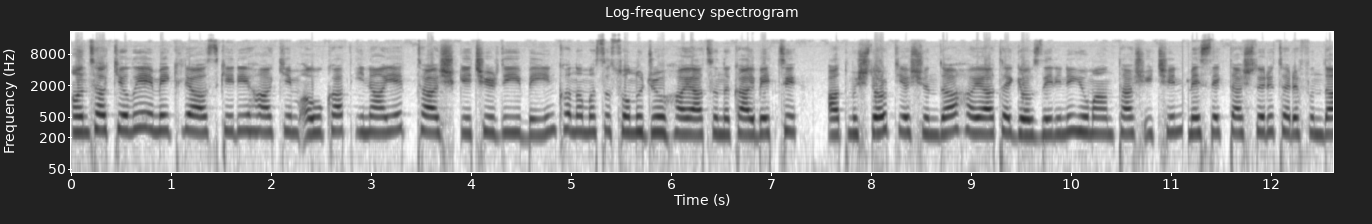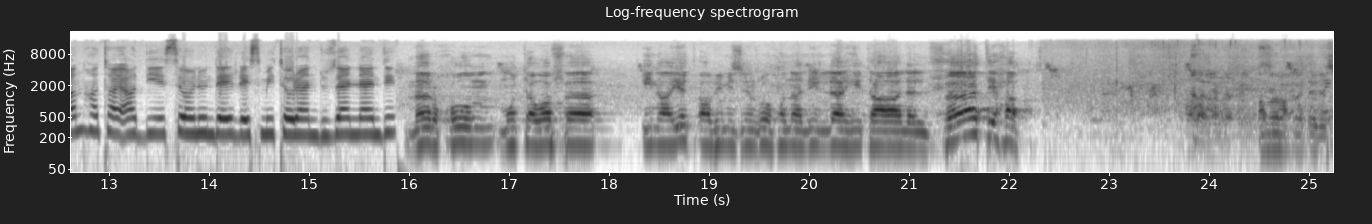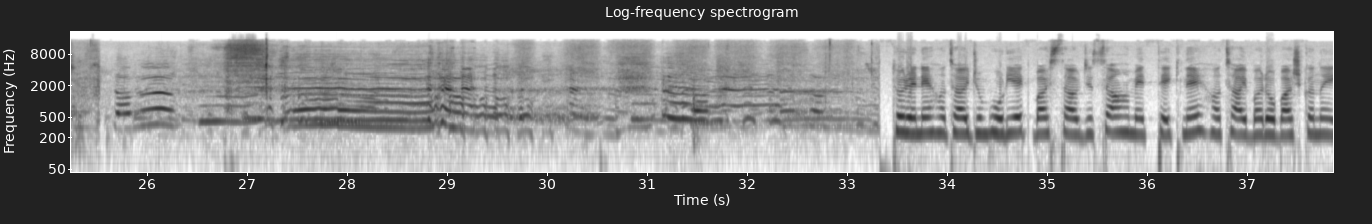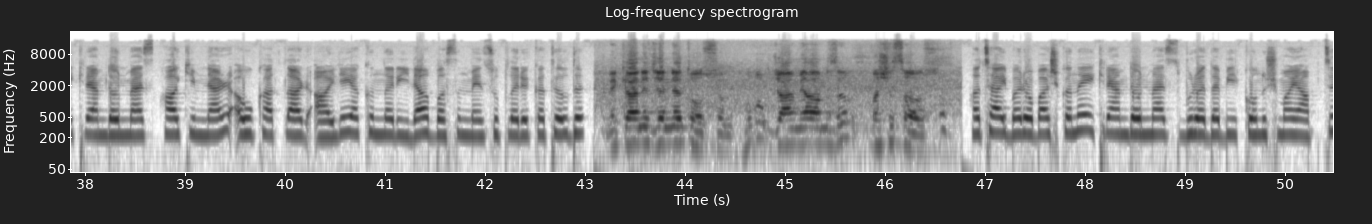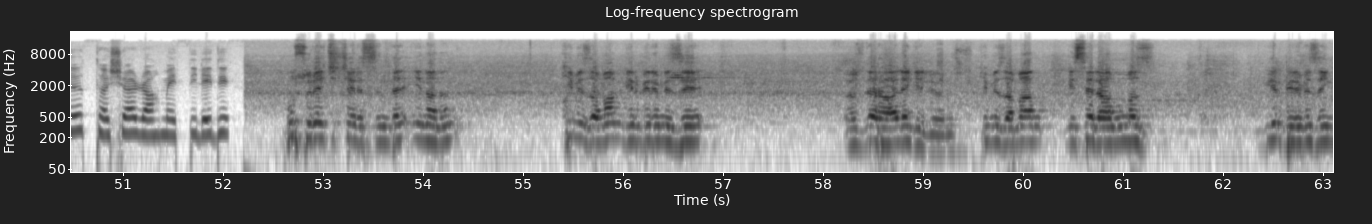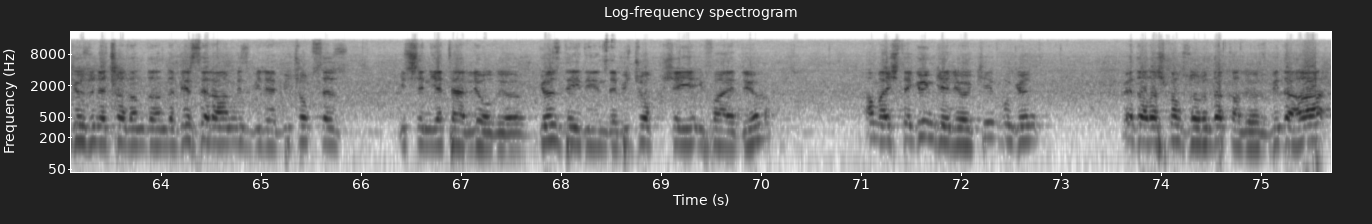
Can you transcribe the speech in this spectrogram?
Antakyalı emekli askeri hakim avukat İnayet Taş geçirdiği beyin kanaması sonucu hayatını kaybetti. 64 yaşında hayata gözlerini yuman Taş için meslektaşları tarafından Hatay Adliyesi önünde resmi tören düzenlendi. Merhum mutevaffa İnayet abimizin ruhuna lillahi teala'l Fatiha. Allah rahmet eylesin. Törene Hatay Cumhuriyet Başsavcısı Ahmet Tekne, Hatay Baro Başkanı Ekrem Dönmez, hakimler, avukatlar, aile yakınlarıyla basın mensupları katıldı. Mekanı cennet olsun. Huluk camiamızın başı sağ olsun. Hatay Baro Başkanı Ekrem Dönmez burada bir konuşma yaptı, Taş'a rahmet diledi. Bu süreç içerisinde inanın kimi zaman birbirimizi özler hale geliyoruz. Kimi zaman bir selamımız birbirimizin gözüne çalındığında bir selamımız bile birçok söz için yeterli oluyor. Göz değdiğinde birçok şeyi ifade ediyor. Ama işte gün geliyor ki bugün vedalaşmak zorunda kalıyoruz. Bir daha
